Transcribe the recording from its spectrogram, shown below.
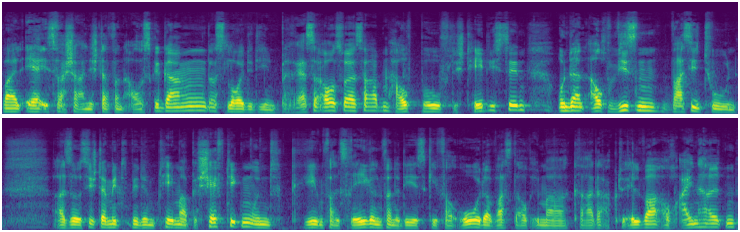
weil er ist wahrscheinlich davon ausgegangen, dass Leute, die einen Presseausweis haben, hauptberuflich tätig sind und dann auch wissen, was sie tun. Also sich damit mit dem Thema beschäftigen und gegebenenfalls Regeln von der DSGVO oder was da auch immer gerade aktuell war, auch einhalten.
